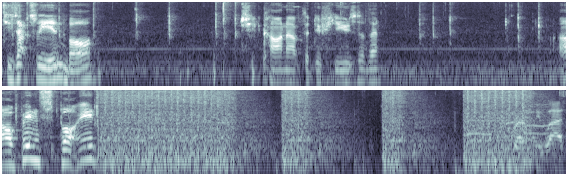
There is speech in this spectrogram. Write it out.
She's actually in bar. She can't have the diffuser then. I've been spotted. Friendly last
